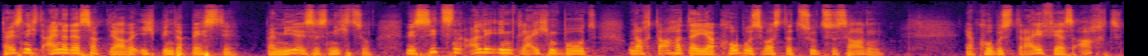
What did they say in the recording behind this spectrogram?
Da ist nicht einer, der sagt, ja, aber ich bin der Beste. Bei mir ist es nicht so. Wir sitzen alle im gleichen Boot. Und auch da hat der Jakobus was dazu zu sagen. Jakobus 3, Vers 8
